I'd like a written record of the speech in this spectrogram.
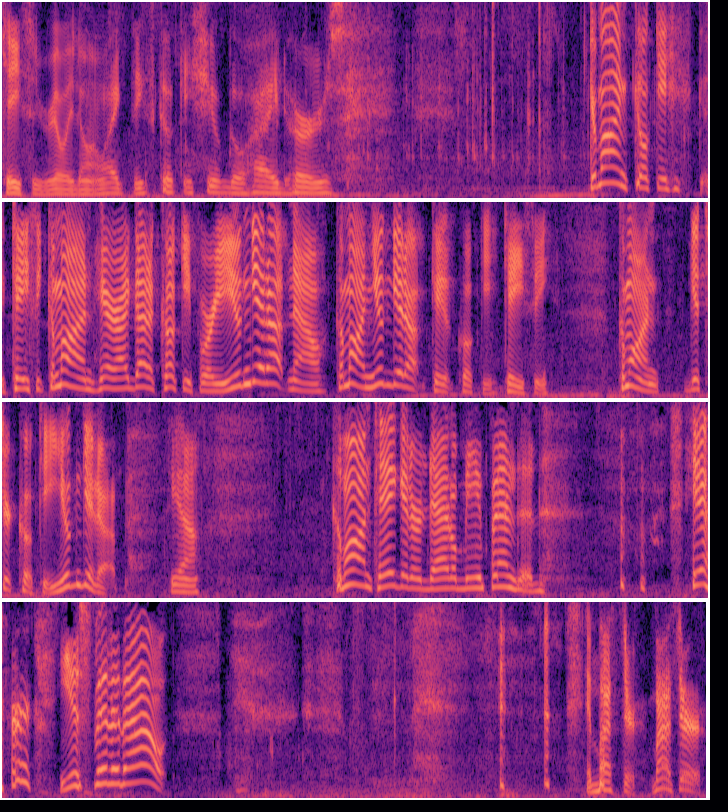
Casey really don't like these cookies. She'll go hide hers. Come on, Cookie. Casey, come on. Here, I got a cookie for you. You can get up now. Come on, you can get up, Cookie. Casey. Come on, get your cookie. You can get up. Yeah. Come on, take it or Dad'll be offended. Here, you spit it out. hey, Buster, Buster.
